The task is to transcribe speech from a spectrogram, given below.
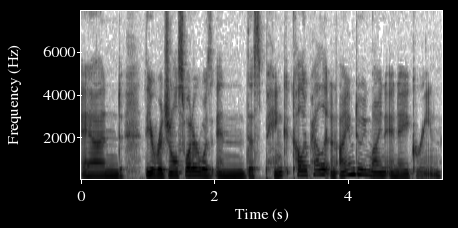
and the original sweater was in this pink color palette, and I am doing mine in a green.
